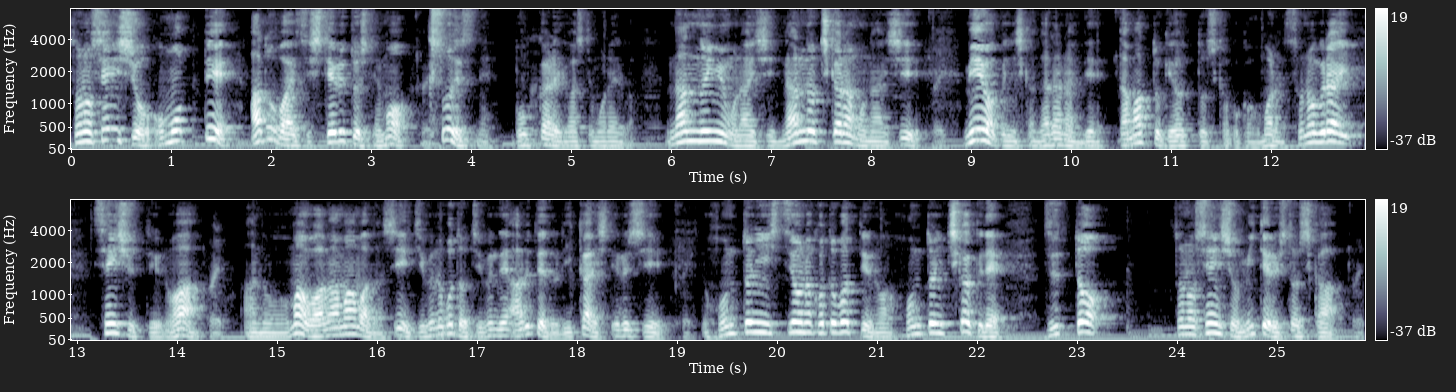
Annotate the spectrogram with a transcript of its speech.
その選手を思ってアドバイスしてるとしても、はい。クソですね。僕から言わせてもらえれば。何の意味もないし何の力もないしはい。迷惑にしかならないんで黙っとけよとしか僕は思わない。そのぐらい選手っていうのははい。あのまあわがままだし自分のことを自分である程度理解してるし本当に必要な言葉っていうのは本当に近くでずっとその選手を見てる人しか、はい。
